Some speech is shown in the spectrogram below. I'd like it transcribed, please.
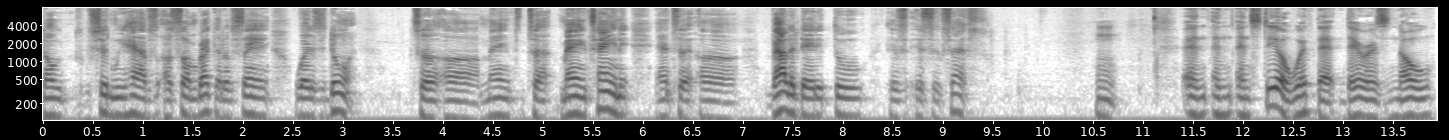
don't shouldn't we have uh, some record of saying what it's doing to uh, main, to maintain it and to uh, validate it through its, its success. Hmm. And, and and still with that, there is no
